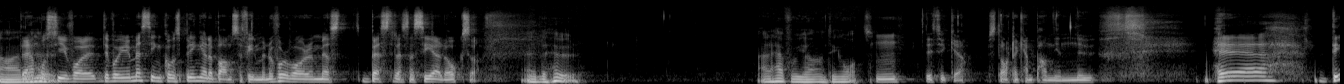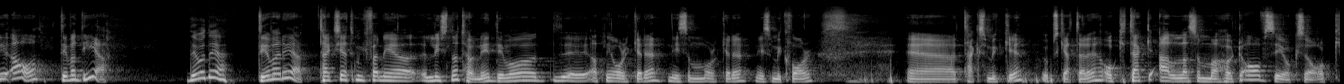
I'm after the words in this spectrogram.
Ja, Det, här hur? måste ju vara, det var ju den mest inkomstbringande Bamse-filmen, nu får det vara den mest bäst recenserade också. Eller hur? Ja, det här får vi göra någonting åt. Mm, det tycker jag. Starta kampanjen nu. Eh, det, ja, det var det. Det var det. Det var det. Tack så jättemycket för att ni har lyssnat hörni. Det var eh, att ni orkade, ni som orkade, ni som är kvar. Eh, tack så mycket, uppskattar det. Och tack alla som har hört av sig också. Och,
